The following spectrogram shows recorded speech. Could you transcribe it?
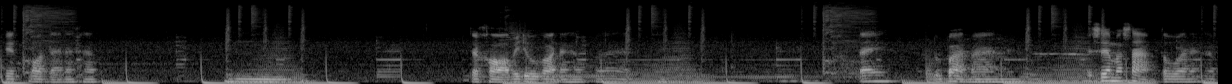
เพชรหมดแล้วนะครับอืมจะขอไปดูก่อนนะครับว่า ได้รูปบาทมาได้เสื้อมาสามตัวนะครับ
